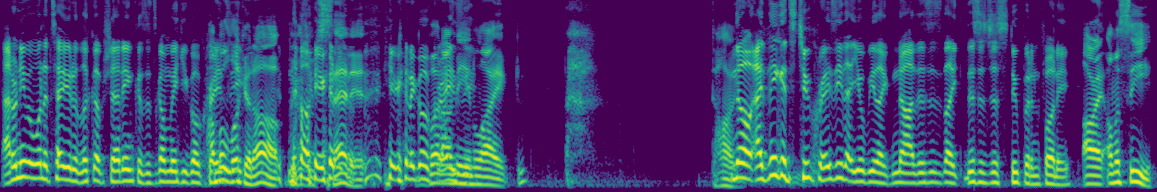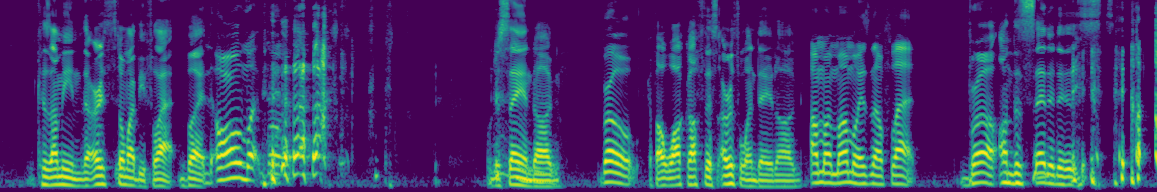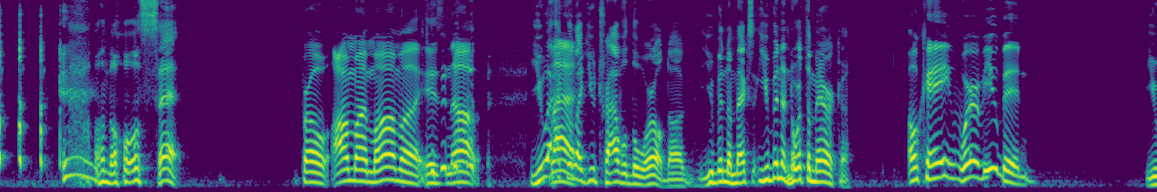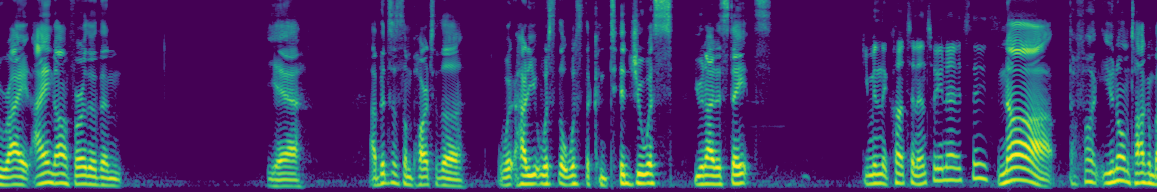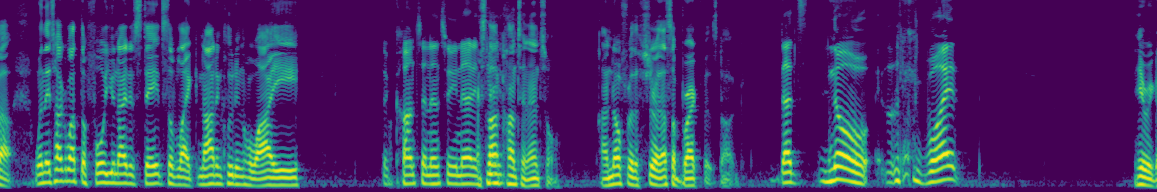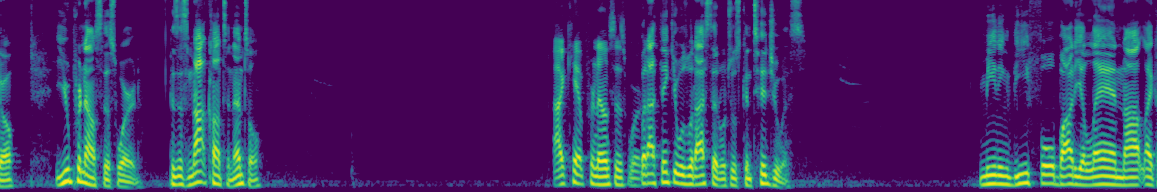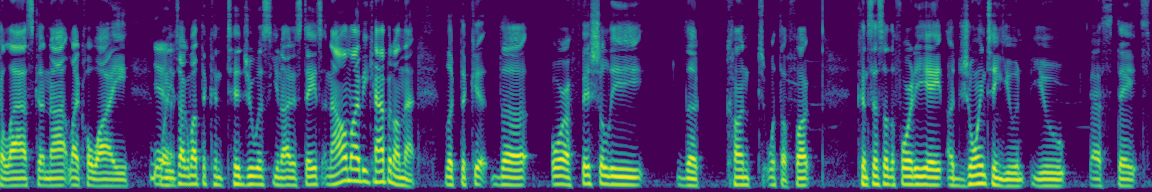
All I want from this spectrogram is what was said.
I don't even want to tell you to look up shedding because it's gonna make you go crazy. I'm gonna look it up because No, you you're gonna said it. You're gonna go But crazy. I mean, like, dog. No, I think it's too crazy that you'll be like, nah, this is like this is just stupid and funny. All right, I'm gonna see. Because I mean, the Earth still might be flat, but Oh my, bro, I'm just saying, dog. bro. If I walk off this Earth one day, dog, On my mama is not flat. bruh, on the set it is. on the whole set, Bro, on my mama is not. you Flat. acting like you traveled the world, dog. You've been to Mexico. You've been to North America. Okay, where have you been? You right. I ain't gone further than. Yeah, I've been to some parts of the. What? How do you? What's the? What's the contiguous United States? You mean the continental United States? Nah, the fuck. You know what I'm talking about. When they talk about the full United States of like not including Hawaii, The continental United States. it's not continental. I know for the sure that's a breakfast, dog. That's no. what? Here we go. You pronounce this word because it's not continental, I can't pronounce this word. but I think it was what I said, which was contiguous. Meaning the full body of land, not like Alaska, not like Hawaii. Yeah. When you talk about the contiguous United States, and now I might be capping on that. Look, the the or officially the cunt what the fuck consists of the 48 adjoining U, U.S. states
